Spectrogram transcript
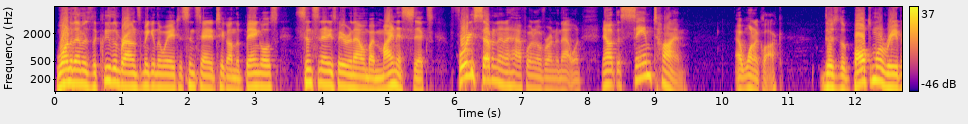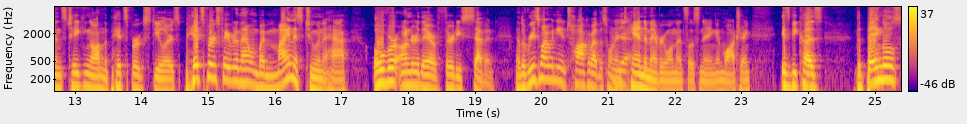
One of them is the Cleveland Browns making their way to Cincinnati to take on the Bengals. Cincinnati's favored in that one by minus six. 47 and a half went over under that one. Now, at the same time, at one o'clock. There's the Baltimore Ravens taking on the Pittsburgh Steelers. Pittsburgh's favored in that one by minus two and a half. Over under there of 37. Now, the reason why we need to talk about this one in Yeah. tandem, everyone that's listening and watching, is because the Bengals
